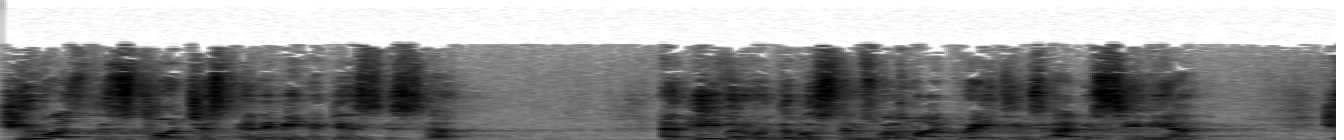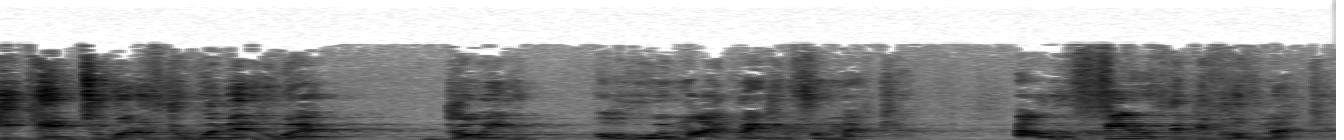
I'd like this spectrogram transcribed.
He was the staunchest enemy against Islam. And even when the Muslims were migrating to Abyssinia, he came to one of the women who were going or who were migrating from Mecca out of fear of the people of Mecca.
